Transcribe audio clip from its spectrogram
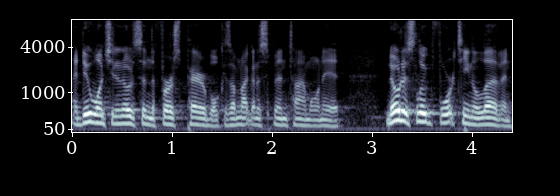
I do want you to notice in the first parable, because I'm not going to spend time on it. Notice Luke 14 11.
